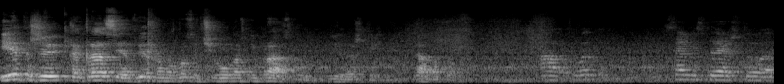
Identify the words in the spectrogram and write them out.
И это же как раз и ответ на вопрос, чего у нас не празднуют дни рождения. Да, вопрос. А вот сами сказали, что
